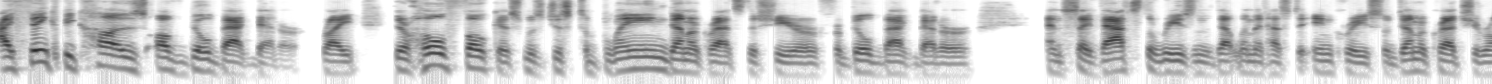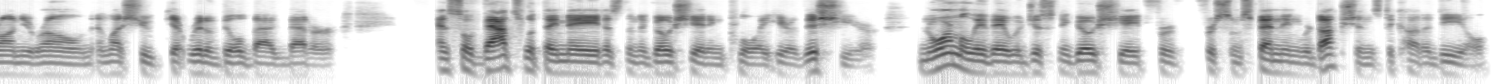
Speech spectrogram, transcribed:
I think because of Build Back Better, right? Their whole focus was just to blame Democrats this year for Build Back Better and say that's the reason the debt limit has to increase. So, Democrats, you're on your own unless you get rid of Build Back Better. And so that's what they made as the negotiating ploy here this year. Normally, they would just negotiate for, for some spending reductions to cut a deal.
